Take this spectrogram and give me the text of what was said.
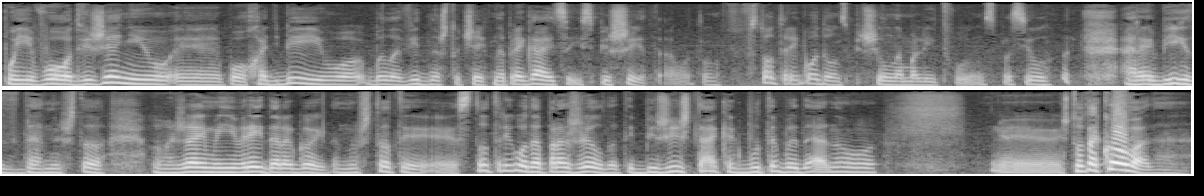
по его движению, э, по ходьбе его было видно, что человек напрягается и спешит. А вот он в 103 года он спешил на молитву. Он спросил, Арабит, да ну что, уважаемый еврей дорогой, да ну что ты, 103 года прожил, да ты бежишь так, как будто бы, да, ну, э, что такого, да?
